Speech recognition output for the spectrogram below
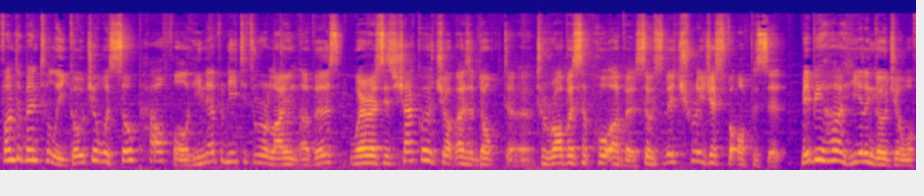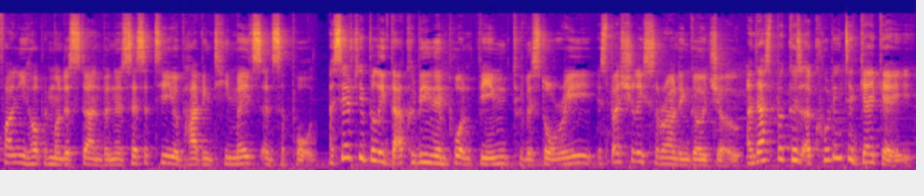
Fundamentally, Gojo was so powerful he never needed to rely on others, whereas it's Shoko's job as a doctor to rather support others, so it's literally just the opposite. Maybe her healing Gojo will finally help him understand the necessity of having teammates and support. I seriously believe that could be an important theme to the story, especially surrounding Gojo, and that's because according to Gege,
